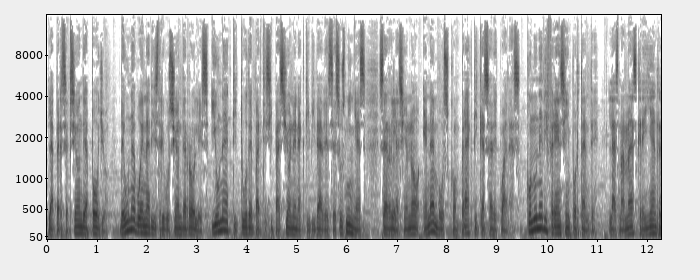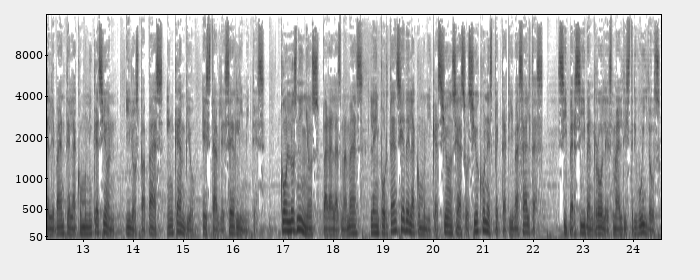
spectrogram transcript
la percepción de apoyo, de una buena distribución de roles y una actitud de participación en actividades de sus niñas se relacionó en ambos con prácticas adecuadas. Con una diferencia importante, las mamás creían relevante la comunicación y los papás, en cambio, establecer límites. Con los niños, para las mamás, la importancia de la comunicación se asoció con expectativas altas. Si perciben roles mal distribuidos,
